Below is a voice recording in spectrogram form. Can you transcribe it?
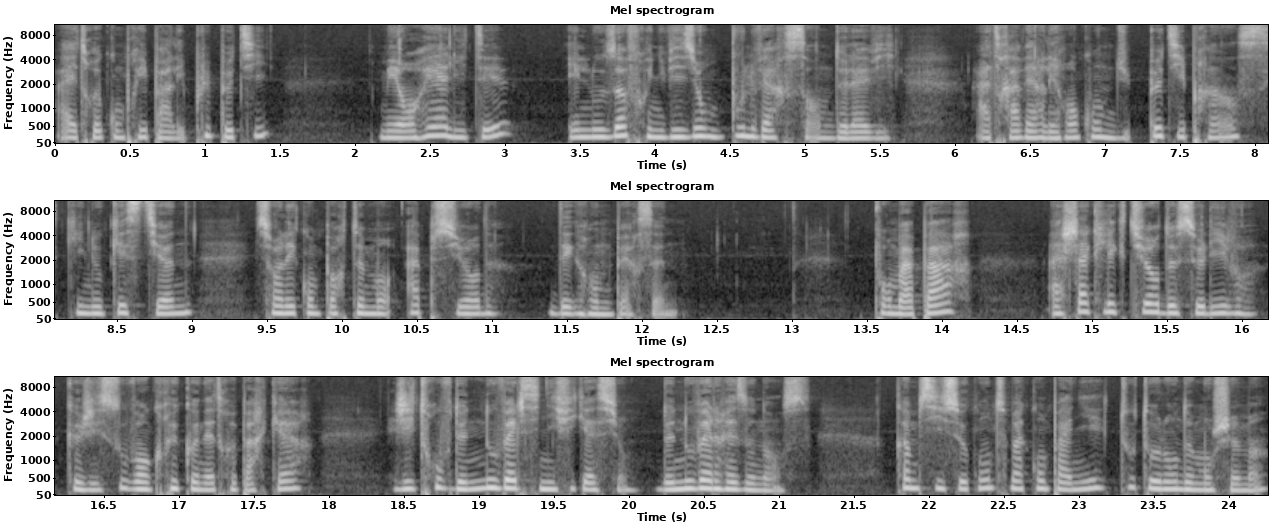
à être compris par les plus petits, mais en réalité, il nous offre une vision bouleversante de la vie, à travers les rencontres du petit prince qui nous questionne sur les comportements absurdes des grandes personnes. Pour ma part, à chaque lecture de ce livre, que j'ai souvent cru connaître par cœur, j'y trouve de nouvelles significations, de nouvelles résonances, comme si ce conte m'accompagnait tout au long de mon chemin,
